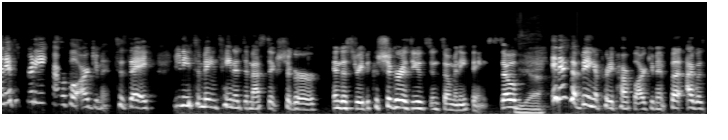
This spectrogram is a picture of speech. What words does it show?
And it's a pretty powerful argument to say you need to maintain a domestic sugar industry because sugar is used in so many things. So yeah. it ends up being a pretty powerful argument. But I was,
